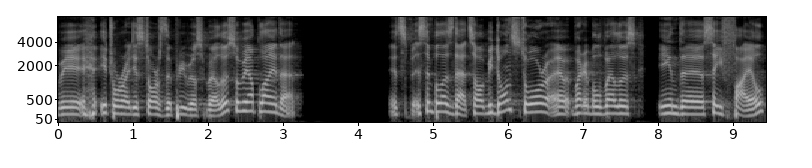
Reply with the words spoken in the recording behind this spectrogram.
we, it already stores the previous value, so we apply that. It's as simple as that. So we don't store uh, variable values in the save file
